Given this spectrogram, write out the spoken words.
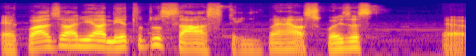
é quase o alinhamento dos astros, né? As coisas é,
